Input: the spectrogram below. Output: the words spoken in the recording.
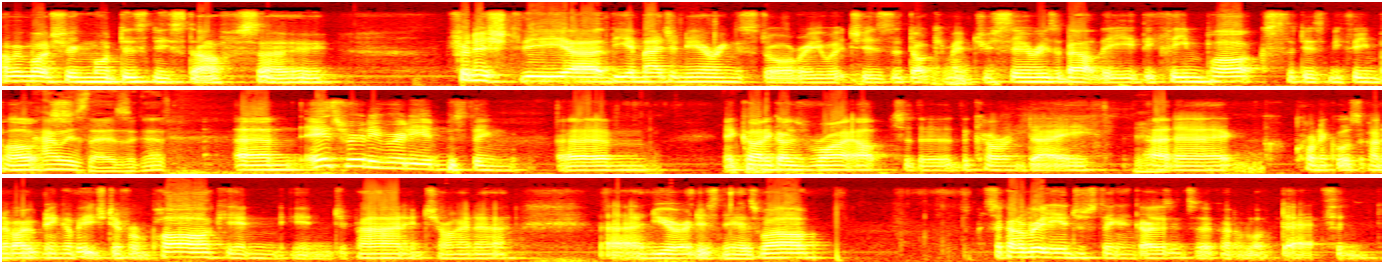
I've been watching more Disney stuff, so finished the uh, the Imagineering story, which is a documentary series about the, the theme parks, the Disney theme parks. How is that? Is it good? Um, it's really, really interesting. Um, it kind of goes right up to the, the current day Yeah. and uh, chronicles the kind of opening of each different park in, in Japan, in China, uh, and Euro Disney as well. So kind of really interesting and goes into kind of a lot of depth. And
